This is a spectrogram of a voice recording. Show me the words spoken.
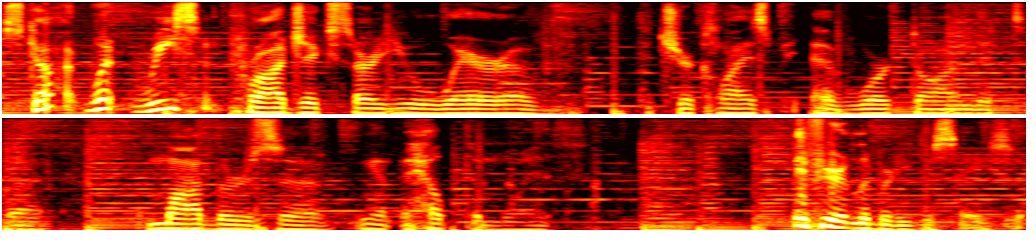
Scott, what recent projects are you aware of that your clients have worked on that uh, Modlars uh, you know, help them with? If you're at liberty to say so.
